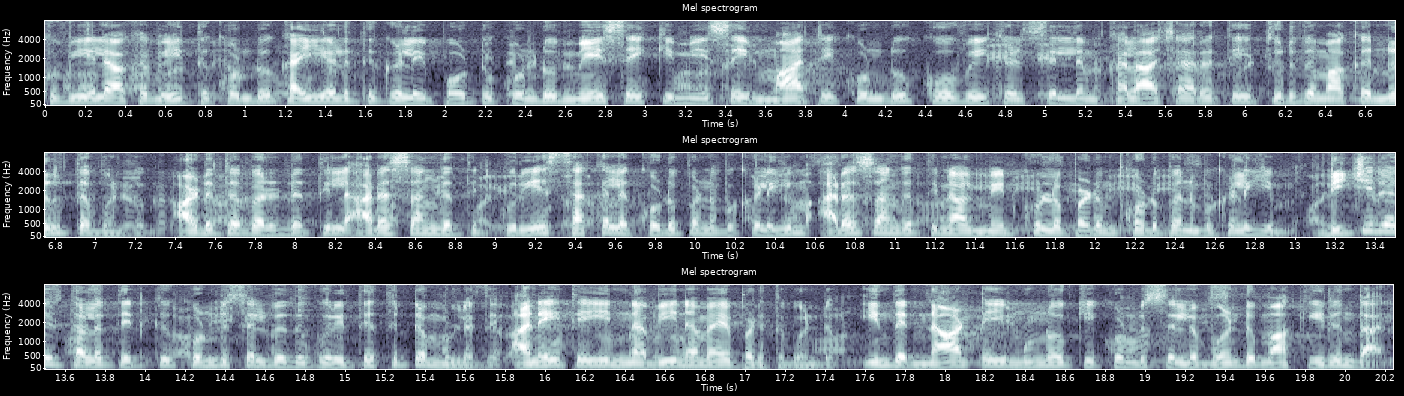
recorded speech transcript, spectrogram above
குவியலாக வைத்துக்கொண்டு கையெழுத்துக்களை போட்டுக்கொண்டு மேசைக்கு மேசை மாற்றிக்கொண்டு கோவைகள் செல்லும் கலாச்சாரத்தை துரிதமாக நிறுத்த வேண்டும். அடுத்த வருடத்தில் அரசாங்கத்திற்குரிய சகல கொடுப்பனவுகளையும் அரசாங்கத்தினால் மேற்கொள்ளப்படும் கொடுப்பனவுகளையும் டிஜிட்டல் தளத்திற்கு கொண்டு செல்வது குறித்து திட்டம் உள்ளது அனைத்தையும் நவீனமயப்படுத்த வேண்டும். இந்த நாட்டை முன்னோக்கி கொண்டு செல்ல வேண்டுமாக இருந்தால்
